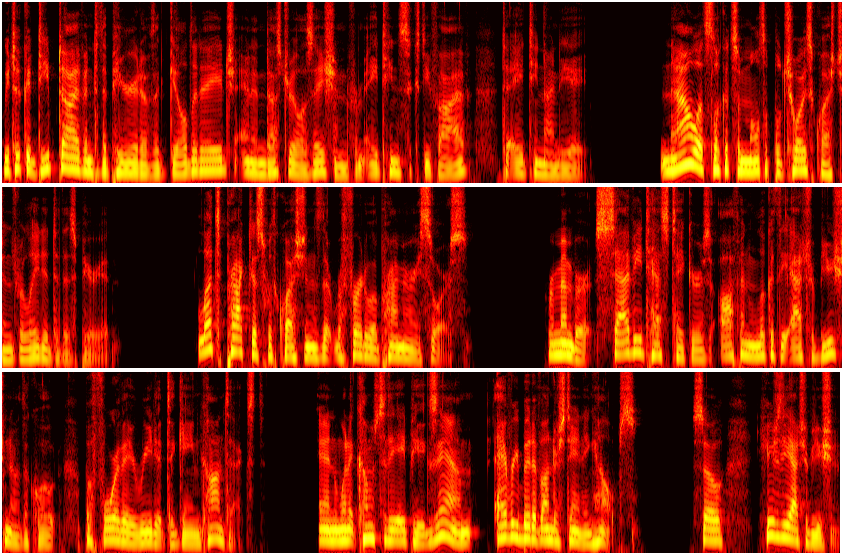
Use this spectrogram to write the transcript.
we took a deep dive into the period of the Gilded Age and industrialization from 1865 to 1898. Now let's look at some multiple choice questions related to this period. Let's practice with questions that refer to a primary source. Remember, savvy test takers often look at the attribution of the quote before they read it to gain context. And when it comes to the AP exam, every bit of understanding helps. So here's the attribution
